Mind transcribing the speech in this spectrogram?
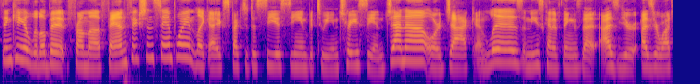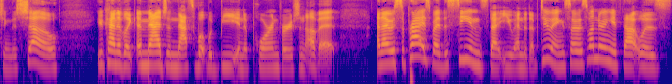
thinking a little bit from a fan fiction standpoint. Like I expected to see a scene between Tracy and Jenna or Jack and Liz and these kind of things that as you're as you're watching the show, you kind of like imagine that's what would be in a porn version of it. And I was surprised by the scenes that you ended up doing. So I was wondering if that was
